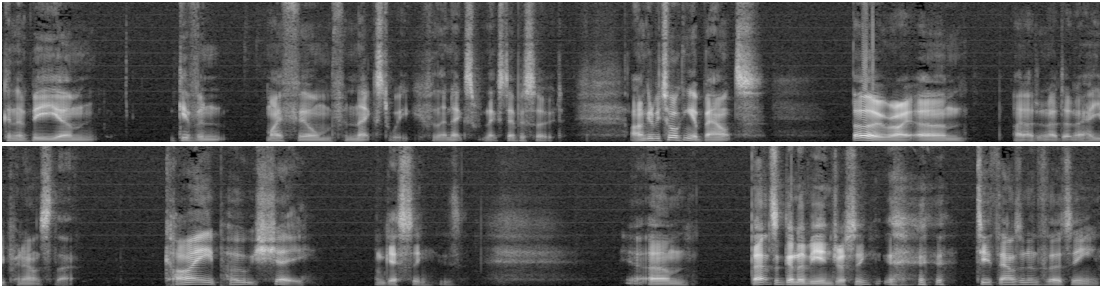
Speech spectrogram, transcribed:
gonna be um, given my film for next week for the next next episode. I'm going to be talking about. Oh right, um, I, I, don't know, I don't know how you pronounce that. Kai Po Che, I'm guessing. Yeah, um, that's going to be interesting. 2013.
